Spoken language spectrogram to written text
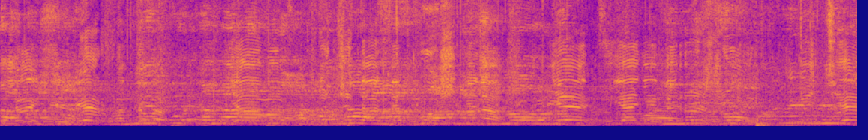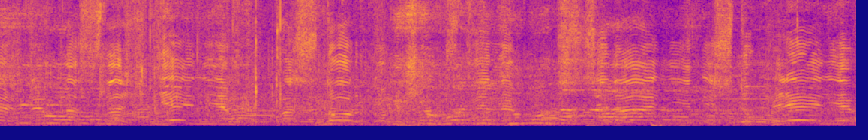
Чекайте, Лермонтова, я читати Пушкина. Нет, я не дорожу мятежным наслаждением, восторгом чувственным, стенанием, иступлением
